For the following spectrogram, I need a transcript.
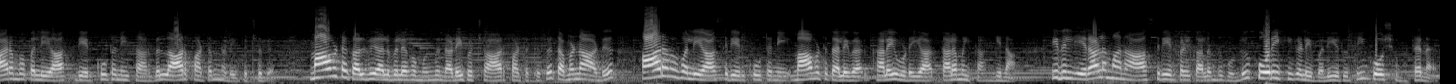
ஆரம்ப பள்ளி ஆசிரியர் கூட்டணி சார்பில் ஆர்ப்பாட்டம் நடைபெற்றது. மாவட்ட கல்வி அலுவலகம் முன்பு நடைபெற்ற ஆர்ப்பாட்டத்துக்கு தமிழ்நாடு ஆரம்ப பள்ளி ஆசிரியர் கூட்டணி மாவட்ட தலைவர் கலை உடையார் தலைமை தாங்கினார். இதில் ஏராளமான ஆசிரியர்கள் கலந்து கொண்டு கோரிக்கைகளை வலியுறுத்தி கோஷமிட்டனர்.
